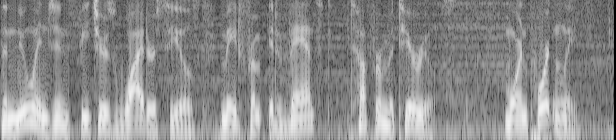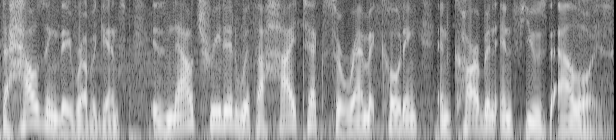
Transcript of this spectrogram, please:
The new engine features wider seals made from advanced, tougher materials. More importantly, the housing they rub against is now treated with a high-tech ceramic coating and carbon-infused alloys.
